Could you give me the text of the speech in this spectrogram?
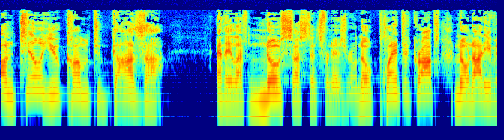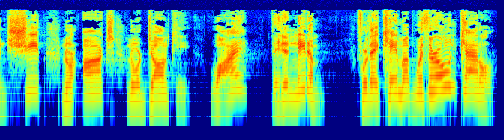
until you come to Gaza and they left no sustenance for Israel. No planted crops, no, not even sheep, nor ox, nor donkey. Why? They didn't need them, for they came up with their own cattle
